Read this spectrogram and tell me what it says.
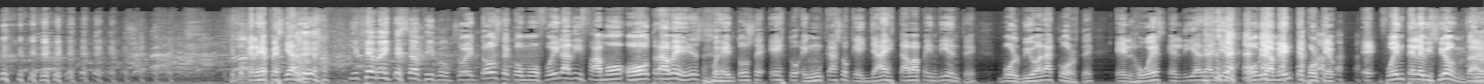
Sí, porque él es especial. you can't make this up, people. So, entonces, como fue y la difamó otra vez, pues entonces esto, en un caso que ya estaba pendiente, volvió a la corte. El juez el día de ayer, obviamente porque eh, fue en televisión, ¿sabes?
